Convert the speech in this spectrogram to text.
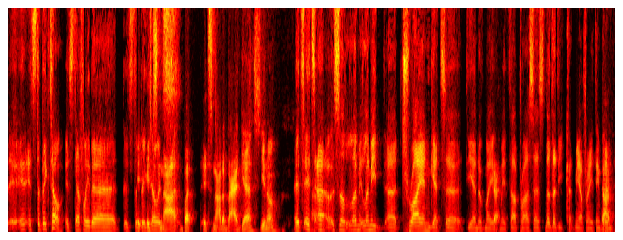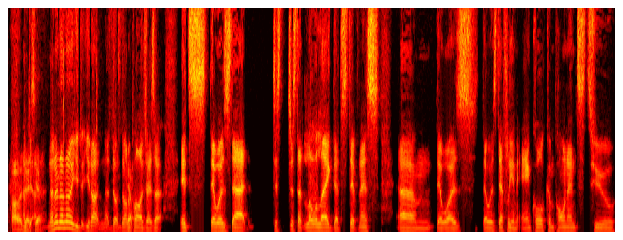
it it's the big toe it's definitely the it's the big it's toe it's not but it's not a bad guess you know it's it's uh, uh, so let me let me uh, try and get to the end of my okay. my thought process. Not that you cut me off or anything, but I apologize. I'm, yeah. No, no, no, no. You you're not. Don't don't yep. apologize. Uh, it's there was that just just that lower leg, that stiffness. Um, there was there was definitely an ankle component to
